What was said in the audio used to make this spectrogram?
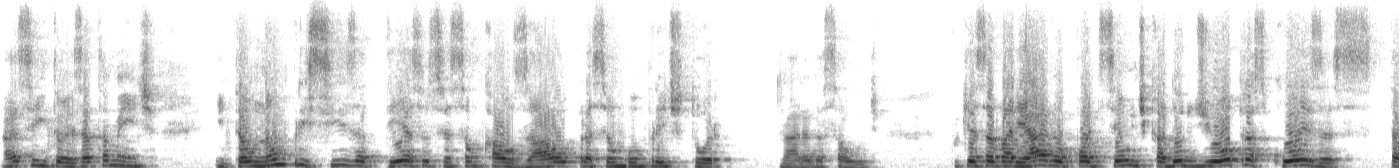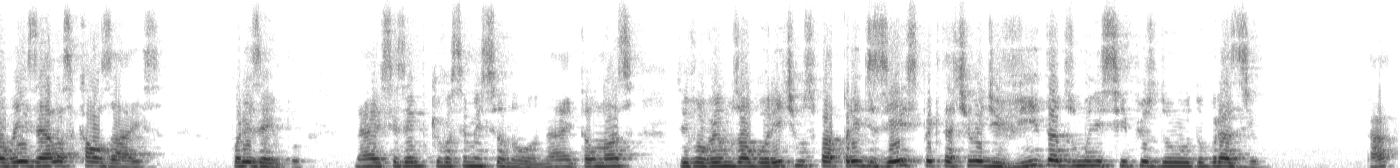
Ah, sim, então, exatamente. Então, não precisa ter associação causal para ser um bom preditor na área da saúde porque essa variável pode ser um indicador de outras coisas, talvez elas causais. Por exemplo, né, esse exemplo que você mencionou, né, então nós desenvolvemos algoritmos para predizer a expectativa de vida dos municípios do, do Brasil. Tá?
